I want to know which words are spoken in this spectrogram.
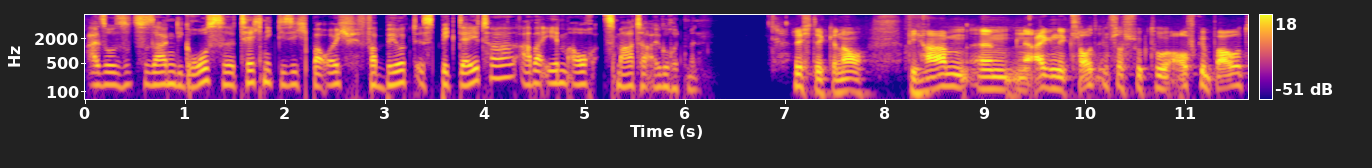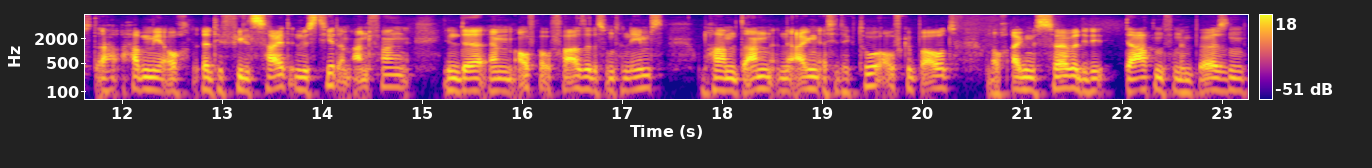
Also sozusagen die große Technik, die sich bei euch verbirgt, ist Big Data, aber eben auch smarte Algorithmen. Richtig, genau. Wir haben ähm, eine eigene Cloud-Infrastruktur aufgebaut. Da haben wir auch relativ viel Zeit investiert am Anfang in der ähm, Aufbauphase des Unternehmens und haben dann eine eigene Architektur aufgebaut und auch eigene Server, die die Daten von den Börsen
